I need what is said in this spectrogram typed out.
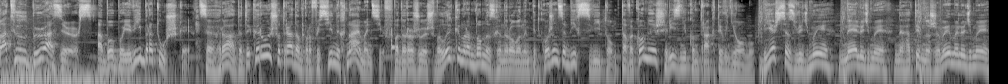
Battle Brothers або бойові братушки. Це гра, де ти керуєш отрядом професійних найманців, подорожуєш великим рандомно згенерованим під кожен забіг світом та виконуєш різні контракти в ньому. Б'єшся з людьми, нелюдьми, негативно живими людьми,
